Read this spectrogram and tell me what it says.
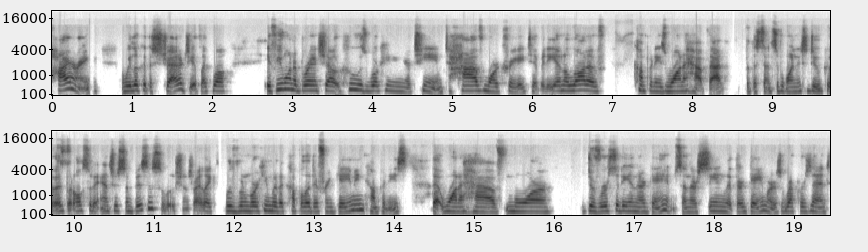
hiring and we look at the strategy of like, well, if you want to branch out who's working in your team to have more creativity, and a lot of companies want to have that for the sense of wanting to do good, but also to answer some business solutions, right? Like we've been working with a couple of different gaming companies that want to have more diversity in their games and they're seeing that their gamers represent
